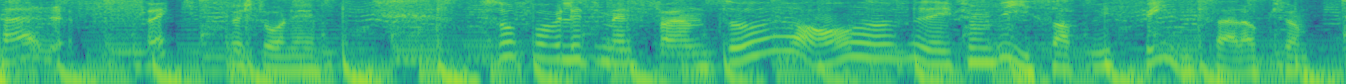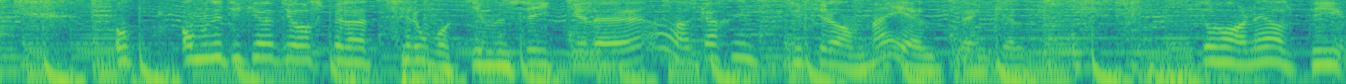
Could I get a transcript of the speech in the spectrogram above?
perfekt, förstår ni. Så får vi lite mer fans och ja, liksom visa att vi finns här också. Och om ni tycker att jag spelar tråkig musik eller ja, kanske inte tycker om mig helt enkelt, så har ni alltid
